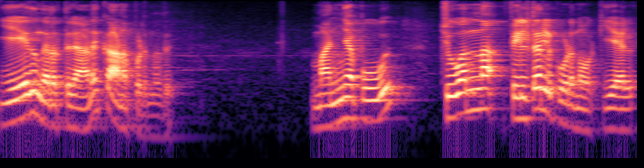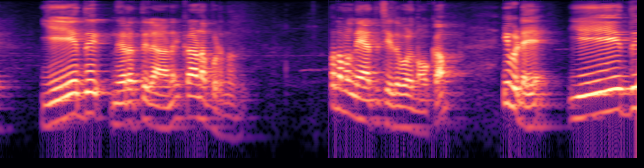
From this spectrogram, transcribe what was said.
ഏത് നിറത്തിലാണ് കാണപ്പെടുന്നത്? മഞ്ഞ പൂവ് ചുവന്ന ഫിൽറ്ററിൽ കൂടെ നോക്കിയാൽ ഏത് നിറത്തിലാണ് കാണപ്പെടുന്നത്? അപ്പോൾ നമ്മൾ നേരത്തെ ചെയ്ത പോലെ നോക്കാം. ഇവിടെ ഏത്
